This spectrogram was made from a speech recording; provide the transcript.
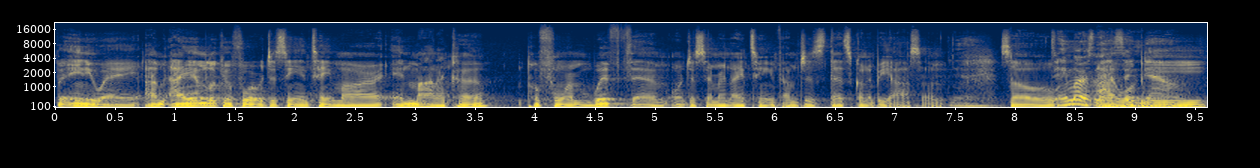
but anyway, I'm, I am looking forward to seeing Tamar and Monica perform with them on December 19th. I'm just that's going to be awesome. Yeah. So Tamar's I will down. be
